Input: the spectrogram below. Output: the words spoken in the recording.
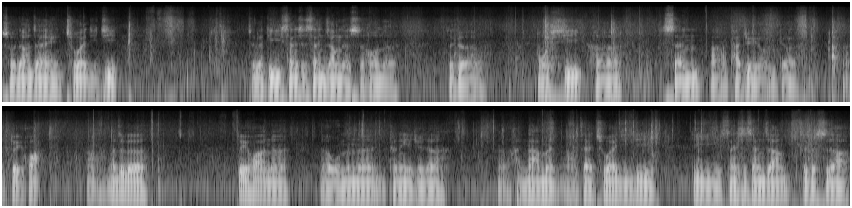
说到在出埃及记这个第三十三章的时候呢，这个摩西和神啊，他就有一个对话啊。那这个对话呢，呃，我们呢可能也觉得呃很纳闷啊。在出埃及记第三十三章，这个是啊，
